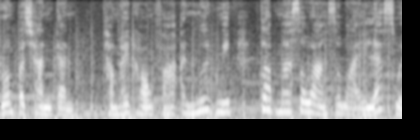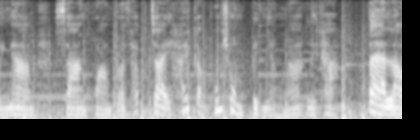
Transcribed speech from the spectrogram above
ร่วมประชันกันทำให้ท้องฟ้าอันมืดมิด กลับมาสว่างไสวัยและสวยงาม สร้างความประทับใจให้กับผู้ชมเป็นอย่างมากเลยค่ะ แต่เหล่า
